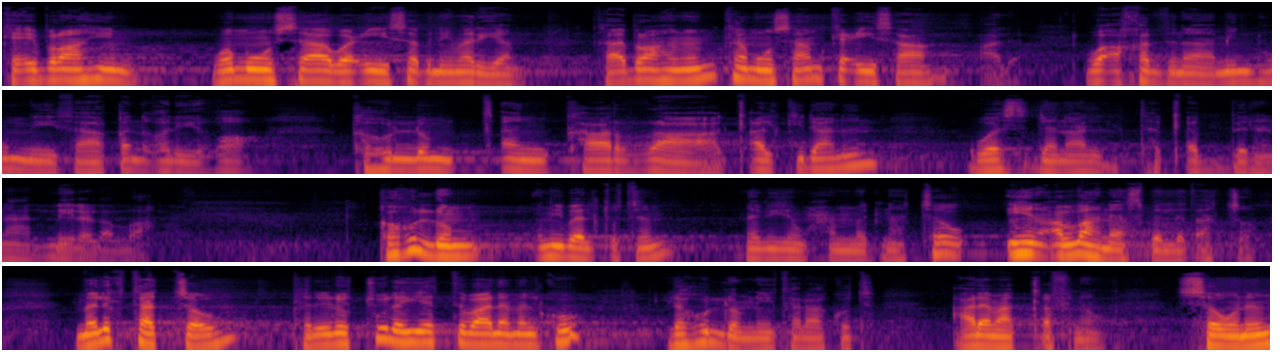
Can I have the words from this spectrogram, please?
ከኢብራሂም ወሙሳ ወዒሳ ብን መርየም ከኢብራሂምም ከሙሳም ከዒሳ አለ ወአኸዝና ሚንሁም ሚሳቀን ገሊዛ ከሁሉም ጠንካራ ቃል ኪዳንን ወስደናል ተቀብለናል ይላል አላህ ከሁሉም የሚበልጡትም ነቢዩ ሙሐመድ ናቸው። ይህን አላህ ነው ያስበለጣቸው። መልእክታቸው ከሌሎቹ ለየት ባለ መልኩ ለሁሉም ነው የተላኩት። ዓለም አቀፍ ነው። ሰውንም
